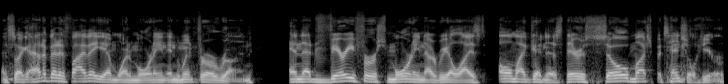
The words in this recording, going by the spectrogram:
And so I got out of bed at 5 a.m. one morning and went for a run. And that very first morning, I realized, oh my goodness, there is so much potential here.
